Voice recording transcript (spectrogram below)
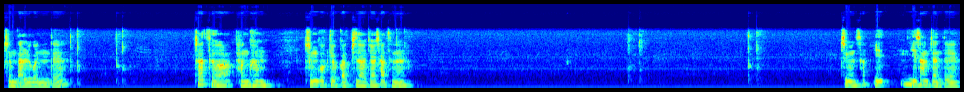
지금 날리고 있는데? 차트가 방금 중국 기업과 비슷하죠 차트는? 지금 사, 이, 이상자인데.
